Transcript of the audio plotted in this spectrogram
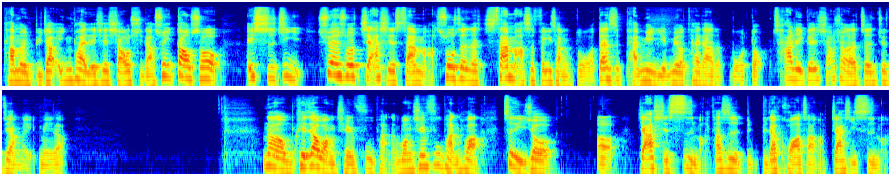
他们比较鹰派的一些消息啦，所以到时候，诶，实际虽然说加息了三码，说真的，三码是非常多，但是盘面也没有太大的波动，插了一根小小的针，就这样了，没了。那我们可以再往前复盘了，往前复盘的话，这里就呃加息四码，它是比比较夸张，加息四码。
